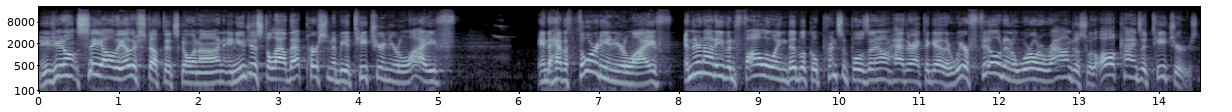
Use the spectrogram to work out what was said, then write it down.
And you don't see all the other stuff that's going on, and you just allow that person to be a teacher in your life and to have authority in your life, and they're not even following biblical principles, they don't have their act together. We are filled in a world around us with all kinds of teachers.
